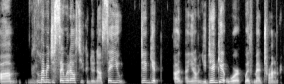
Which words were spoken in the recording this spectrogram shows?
um, let me just say what else you can do. Now, say you did get, uh, you know, you did get work with Medtronic.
